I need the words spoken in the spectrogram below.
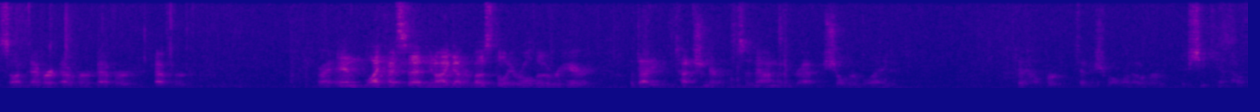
So I've never, ever, ever, ever Right, and like I said, you know, I got her most of the way rolled over here without even touching her, so now I'm gonna grab the shoulder blade to help her finish rolling over if she can't help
